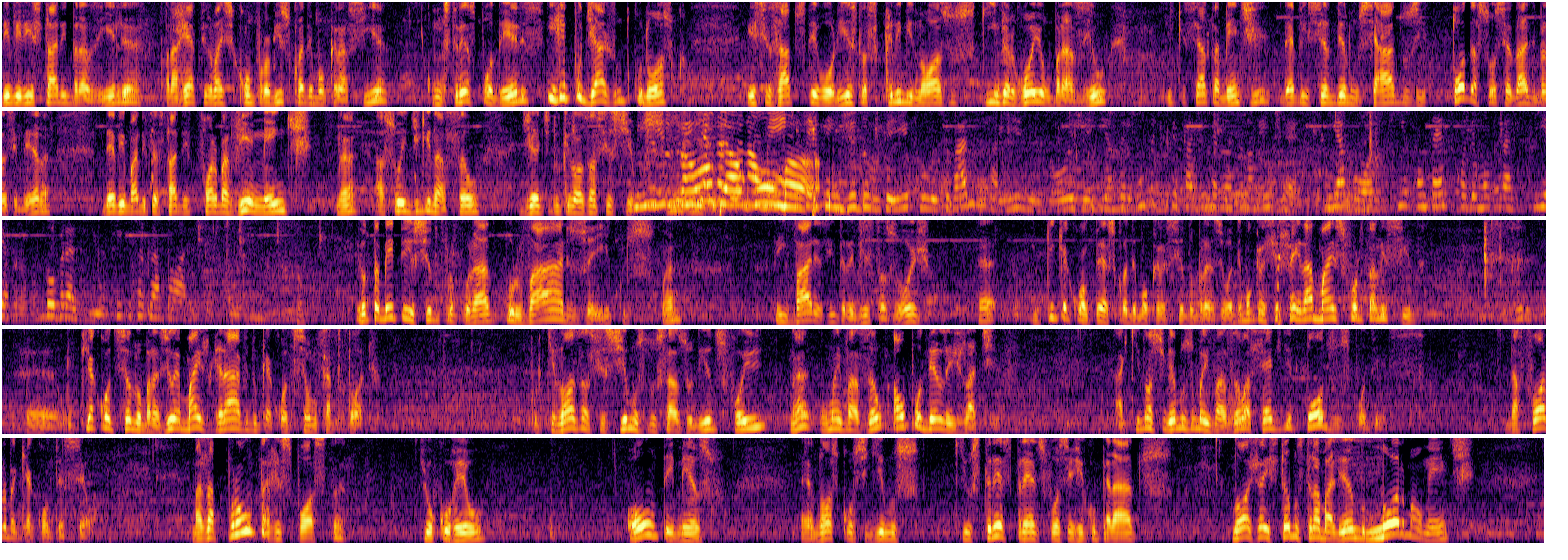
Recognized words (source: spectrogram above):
deveria estar em Brasília para reafirmar esse compromisso com a democracia, com os três poderes e repudiar junto conosco esses atos terroristas criminosos que envergonham o Brasil e que certamente devem ser denunciados e toda a sociedade brasileira deve manifestar de forma veemente né, a sua indignação diante do que nós assistimos. Já houve alguma... tem atendido veículos de vários países hoje e a pergunta que se faz internacionalmente é e agora, o que acontece com a democracia do Brasil? O que, que o senhor quer falar a respeito disso? Eu também tenho sido procurado por vários veículos, né? tem várias entrevistas hoje. Né? E o que, que acontece com a democracia do Brasil? A democracia sairá mais fortalecida. É, o que aconteceu no Brasil é mais grave do que aconteceu no Capitólio. Porque nós assistimos nos Estados Unidos foi né, uma invasão ao poder legislativo. Aqui nós tivemos uma invasão à sede de todos os poderes, da forma que aconteceu. Mas a pronta resposta que ocorreu ontem mesmo, né, nós conseguimos que os três prédios fossem recuperados. Nós já estamos trabalhando normalmente.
